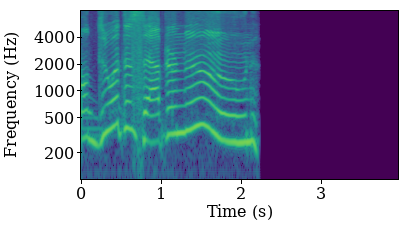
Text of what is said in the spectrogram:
I'll do it this afternoon.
